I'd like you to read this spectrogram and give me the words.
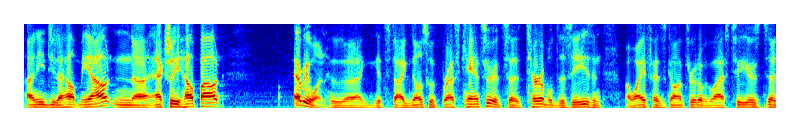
I need you to help me out and uh, actually help out everyone who uh, gets diagnosed with breast cancer. It's a terrible disease, and my wife has gone through it over the last two years. Uh,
